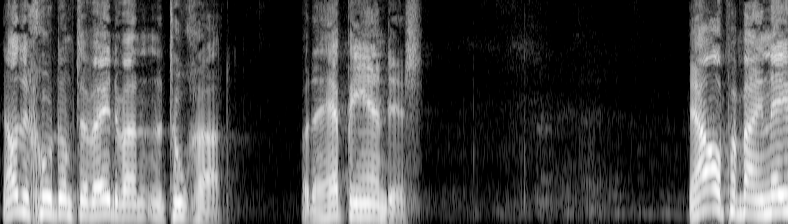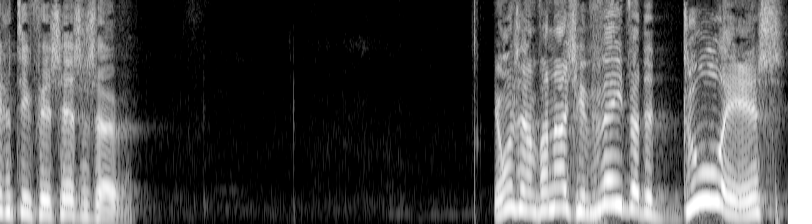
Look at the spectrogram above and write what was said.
Nou, het is goed om te weten waar het naartoe gaat. Waar de happy end is. Ja, openbaring 19, vers 6 en 7. Jongens, en van als je weet wat het doel is,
